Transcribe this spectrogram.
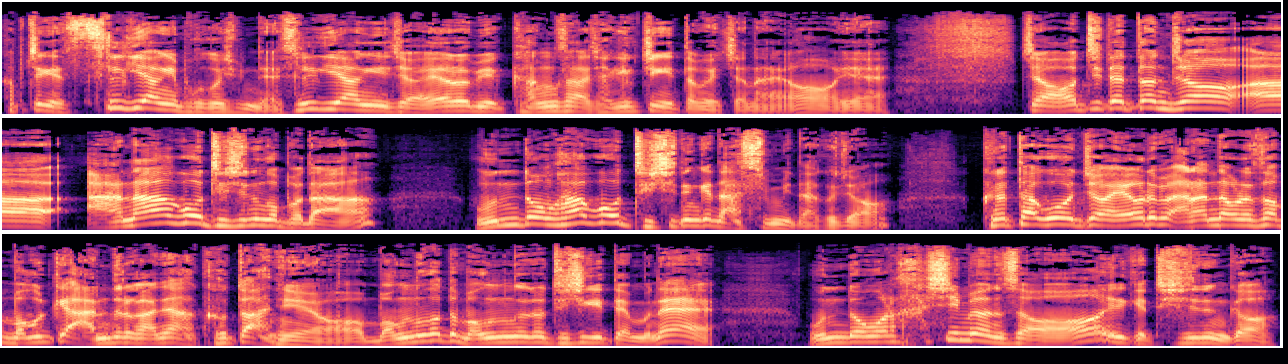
갑자기 슬기양이 보고 싶네. 슬기양이 저 에어로빅 강사 자격증이 있다고 했잖아요. 예. 자, 어찌됐든 저, 아, 안 하고 드시는 것보다 운동하고 드시는 게 낫습니다. 그죠? 그렇다고 저 에어로빅 안 한다고 해서 먹을 게 안 들어가냐? 그것도 아니에요. 먹는 것도 먹는 것도 드시기 때문에 운동을 하시면서 이렇게 드시는 거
